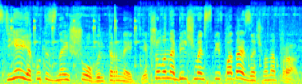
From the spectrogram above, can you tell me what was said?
з тією, яку ти знайшов в інтернеті. Якщо вона більш-менш співпадає, значить вона правда.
